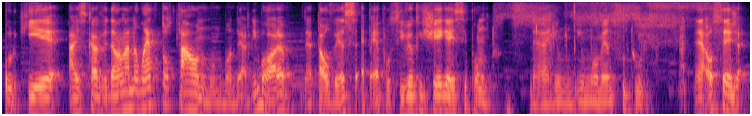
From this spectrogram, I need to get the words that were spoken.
porque a escravidão ela não é total no mundo moderno, embora né, talvez é, é, possível que chegue a esse ponto, né, em um, em um momento futuro. Né? Ou seja,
